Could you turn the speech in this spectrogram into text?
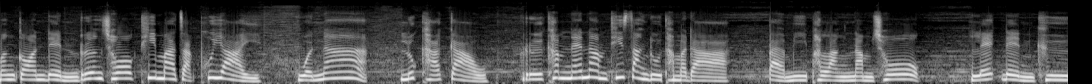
มังกรเด่นเรื่องโชคที่มาจากผู้ใหญ่ หัวหน้า ลูกค้าเก่า หรือคำแนะนำที่สั่งดูธรรมดา แต่มีพลังนำโชค เลขเด่นคือ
